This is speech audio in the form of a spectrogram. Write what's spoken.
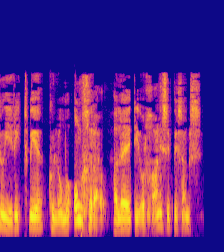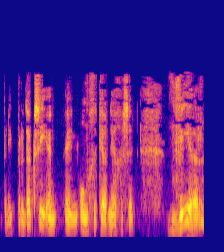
toe hierdie twee kolomme omgeruil. Hulle het die organiese piesangs by die produksie en en omgekeer neergesit. Weer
